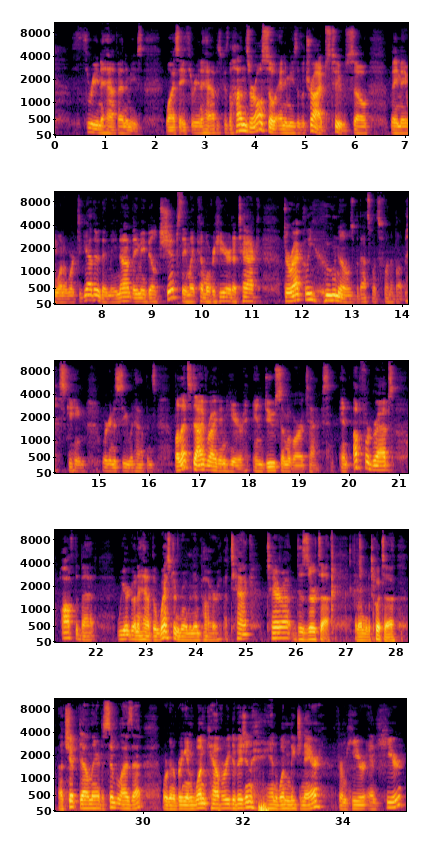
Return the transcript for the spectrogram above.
three and a half enemies. Why I say three and a half is because the Huns are also enemies of the tribes too. So they may want to work together, they may not. They may build ships, they might come over here and attack directly. Who knows? But that's what's fun about this game. We're going to see what happens. But let's dive right in here and do some of our attacks. And up for grabs off the bat, we are going to have the Western Roman Empire attack Terra Deserta. And I'm going to put a a chip down there to symbolize that. We're going to bring in one cavalry division and one legionnaire from here and here.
